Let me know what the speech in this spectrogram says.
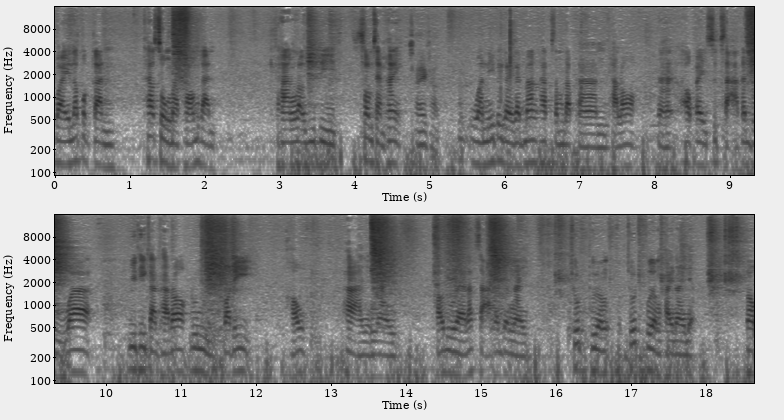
ใบรับประกันถ้าส่งมาพร้อมกัน ทางเรายินดีซ่อมแซมให้ ใช่ครับ วันนี้เป็นไงกันบ้างครับสำหรับการทารอกนะฮะเอาไปศึกษากันดูว่า วิธีการทารอกรุ่นบอดี้เขาผ่ายังไงเขาดูแลรักษากันยังไง ชุดเฟืองชุดเฟืองภายในเนี่ย เรา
